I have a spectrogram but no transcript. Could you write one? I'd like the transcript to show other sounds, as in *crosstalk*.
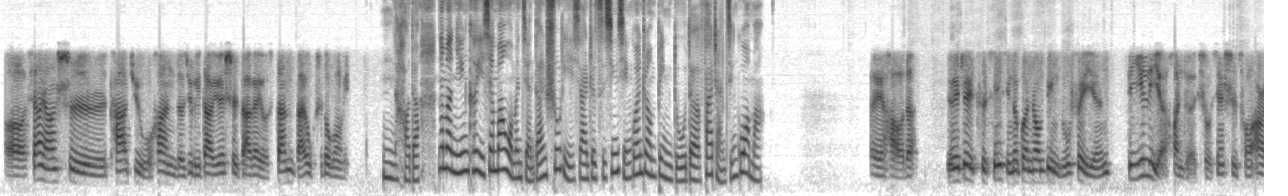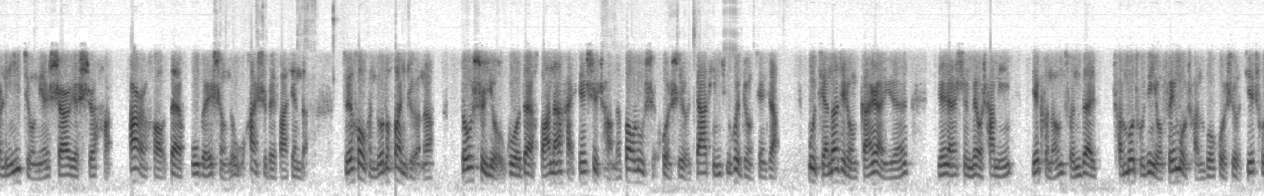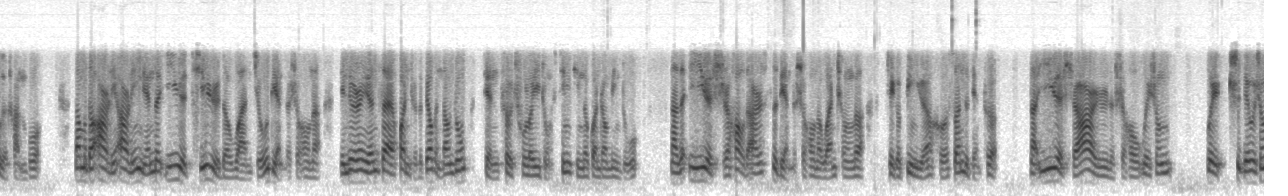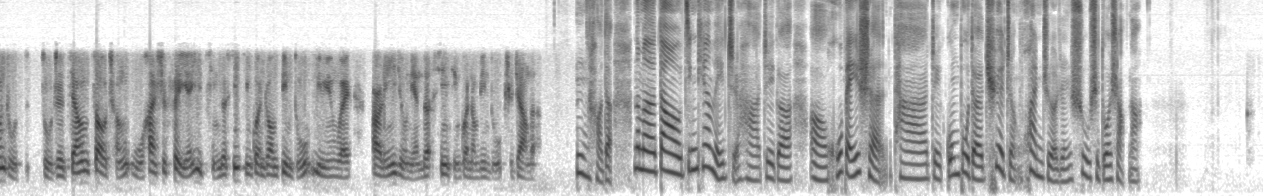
呃，襄阳市它距武汉的距离大约是大概有三百五十多公里。嗯，好的。那么您可以先帮我们简单梳理一下这次新型冠状病毒的发展经过吗？哎，好的。因为这次新型的冠状病毒肺炎第一例啊患者，首先是从二零一九年十二月十号二号在湖北省的武汉市被发现的。随后很多的患者呢，都是有过在华南海鲜市场的暴露史，或者是有家庭聚会这种现象。目前呢，这种感染源仍然是没有查明，也可能存在。传播途径有飞沫传播，或者是有接触的传播。那么到二零二零年的一月七日的晚九点的时候呢，研究人员在患者的标本当中检测出了一种新型的冠状病毒。那在一月十号的二十四点的时候呢，完成了这个病原核酸的检测。那一月十二日的时候，卫生卫世界卫生组组织将造成武汉市肺炎疫情的新型冠状病毒命名为二零一九年的新型冠状病毒，是这样的。嗯，好的。那么到今天为止，哈，这个呃，湖北省它这公布的确诊患者人数是多少呢？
